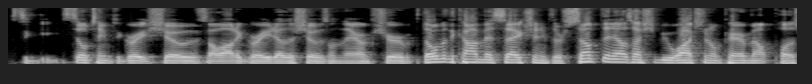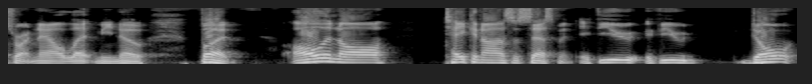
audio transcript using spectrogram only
SEAL Team's a great show. There's a lot of great other shows on there, I'm sure. But throw them in the comment section. If there's something else I should be watching on Paramount Plus right now, let me know. But all in all, take an honest assessment. If you if you don't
